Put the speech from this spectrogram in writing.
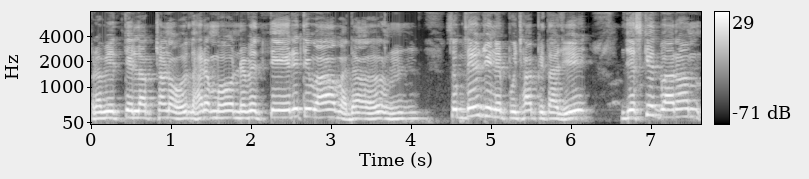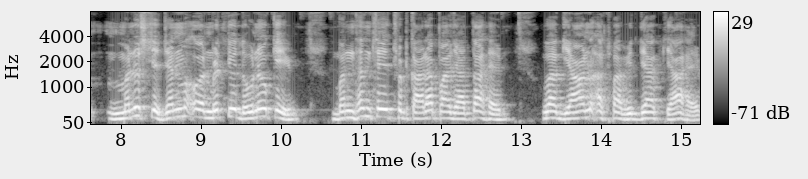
प्रवृत्ति लक्षणो धर्मो निवृत्ति वद। सुखदेव जी ने पूछा, पिताजी, जिसके द्वारा मनुष्य जन्म और मृत्यु दोनों के बंधन से छुटकारा पा जाता है, वह ज्ञान अथवा विद्या क्या है?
